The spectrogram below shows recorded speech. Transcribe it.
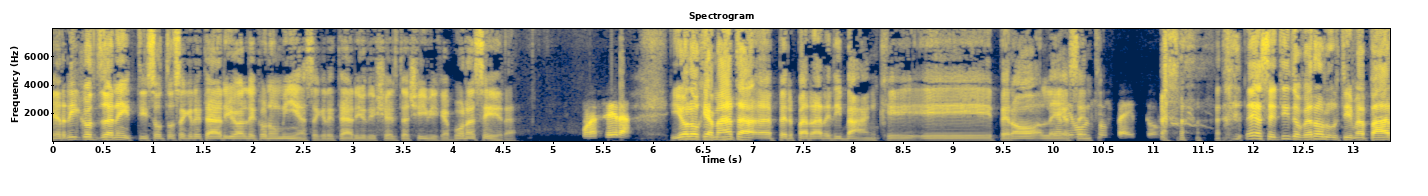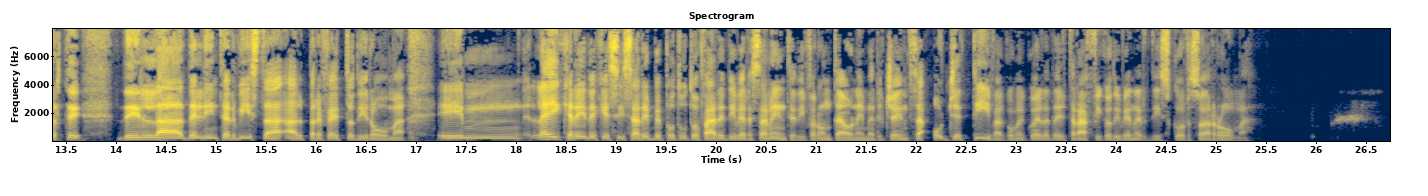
Enrico Zanetti, sottosegretario all'economia, segretario di Scelta Civica, buonasera. Buonasera. Io l'ho chiamata eh, per parlare di banche, però lei ha, senti... lei ha, sentito però l'ultima parte della, dell'intervista al prefetto di Roma. E, mh, mm, lei crede che si sarebbe potuto fare diversamente di fronte a un'emergenza oggettiva come quella del traffico di venerdì scorso a Roma?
